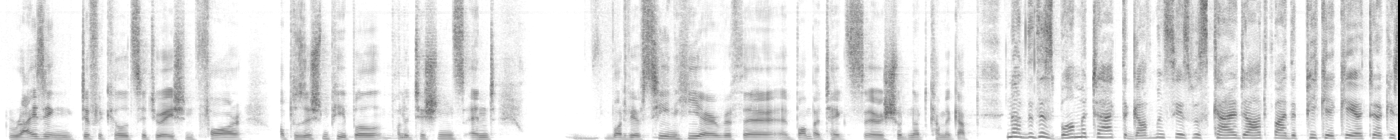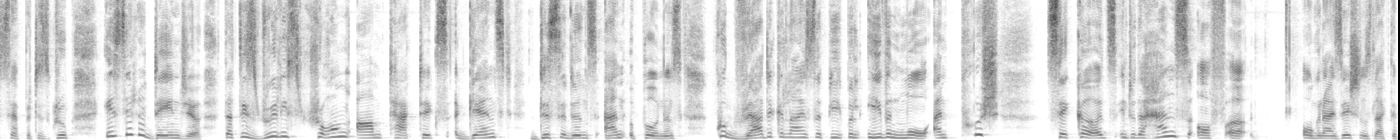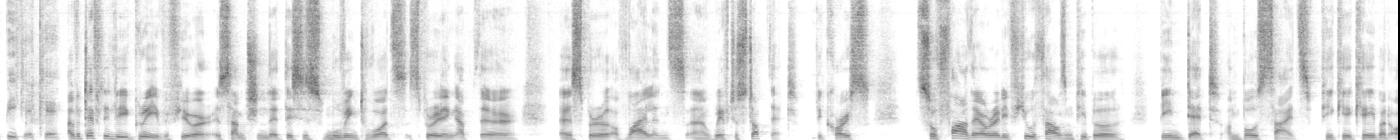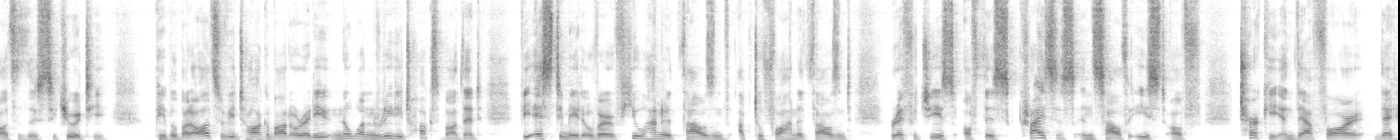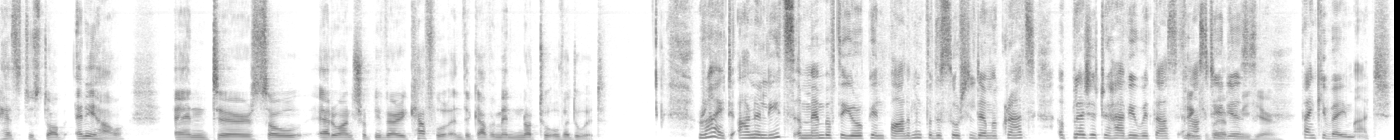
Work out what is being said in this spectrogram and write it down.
rising difficult situation for opposition people, mm -hmm. politicians, and what we have seen here with the uh, bomb attacks uh, should not come up. Now, this bomb attack, the government says, was carried out by the PKK, a Turkish separatist group. Is there a danger that these really strong arm tactics against dissidents and opponents could radicalize the people even more and push, say, Kurds into the hands of uh, organizations like the PKK? I would definitely agree with your assumption that this is moving towards spiraling up the uh, spiral of violence. Uh, we have to stop that because so far there are already a few thousand people being dead on both sides, PKK, but also the security people. But also we talk about already, no one really talks about that. We estimate over a few hundred thousand, up to 400,000 refugees of this crisis in southeast of Turkey. And therefore that has to stop anyhow. And uh, so Erdogan should be very careful and the government not to overdo it. Right. Arne Lietz, a member of the European Parliament for the Social Democrats. A pleasure to have you with us Thank in our studios. Thank you Thank you very much.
